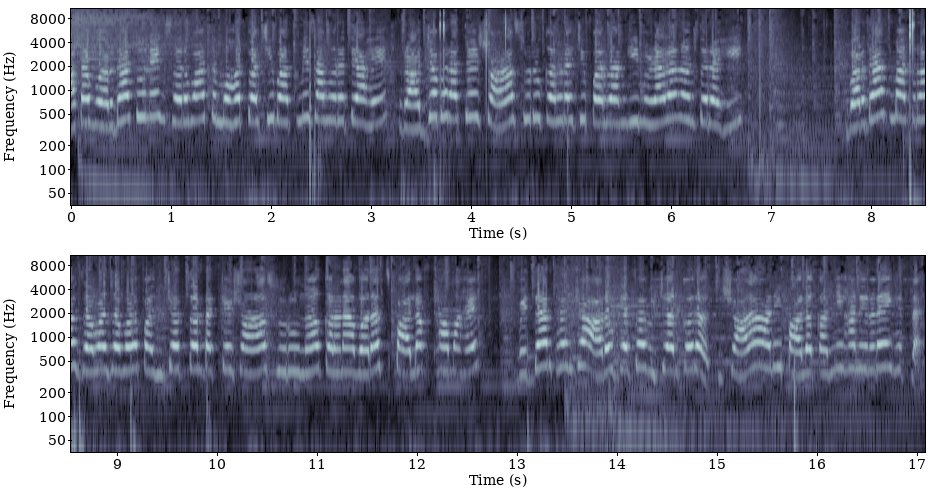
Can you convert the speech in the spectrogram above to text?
आता वर्ध्यातून एक सर्वात महत्वाची बातमी समोर येते आहे. राज्यभरातील शाळा सुरू करण्याची परवानगी मिळाल्यानंतरही वर्ध्यात मात्र जवळजवळ पंच्याहत्तर टक्के शाळा सुरू न करण्यावरच पालक ठाम आहेत. विद्यार्थ्यांच्या आरोग्याचा विचार करत शाळा आणि पालकांनी हा निर्णय घेतलाय.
